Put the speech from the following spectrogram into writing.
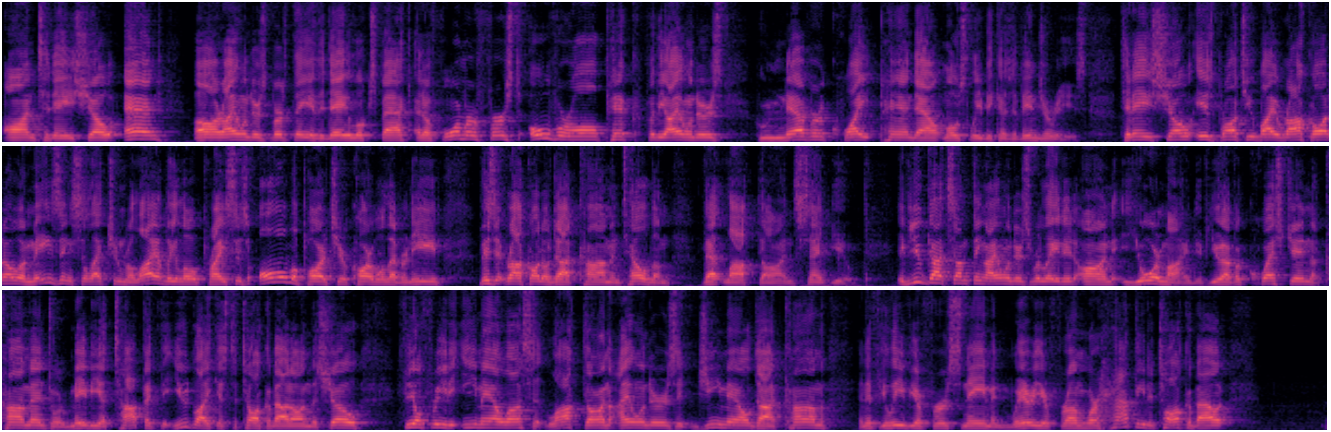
on today's show. And our Islanders' birthday of the day looks back at a former first overall pick for the Islanders who never quite panned out, mostly because of injuries. Today's show is brought to you by Rock Auto. Amazing selection, reliably low prices, all the parts your car will ever need. Visit rockauto.com and tell them that Locked On sent you. If you've got something Islanders related on your mind, if you have a question, a comment, or maybe a topic that you'd like us to talk about on the show, feel free to email us at lockedonislanders at gmail.com. And if you leave your first name and where you're from, we're happy to talk about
